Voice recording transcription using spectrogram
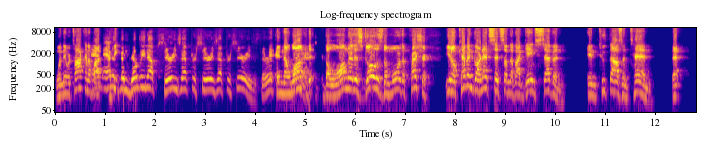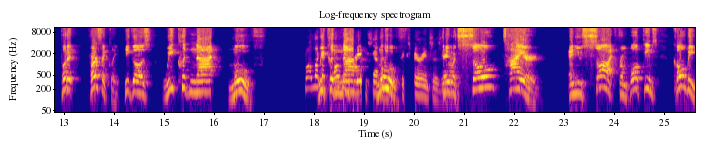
When they were talking about, and and I it's think been building up series after series after series. They're at and the long the, the longer this goes, the more the pressure. You know, Kevin Garnett said something about Game Seven in 2010 that put it perfectly. He goes, "We could not move. well, look we at could not move. experiences. They were so tired, and you saw it from both teams. Kobe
